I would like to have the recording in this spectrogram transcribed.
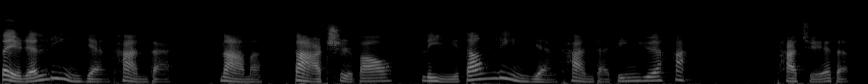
被人另眼看待，那么大赤包理当另眼看待丁约翰。他觉得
